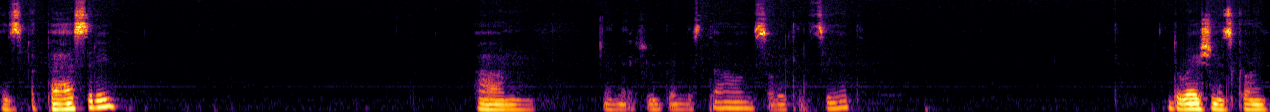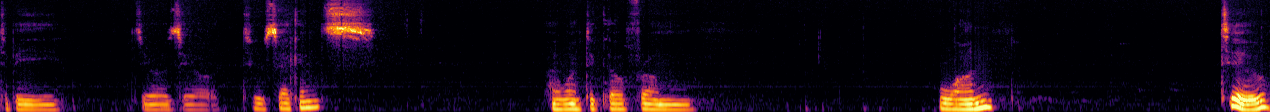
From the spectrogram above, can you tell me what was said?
is opacity um, let me actually bring this down so we can see it. Duration is going to be 0, 0 2 seconds. I want to go from 1 to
